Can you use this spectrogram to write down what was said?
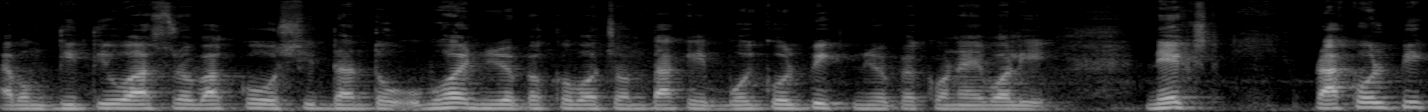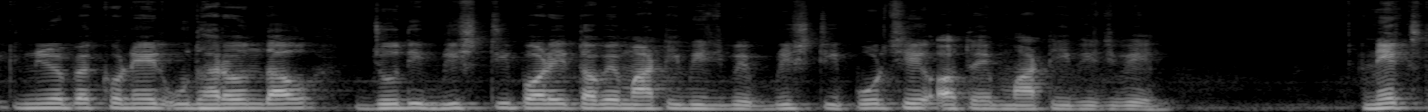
এবং দ্বিতীয় আশ্রবাক্য ও সিদ্ধান্ত উভয় নিরপেক্ষ বচন তাকে বৈকল্পিক নিরপেক্ষ ন্যায় বলে। নেক্সট প্রাকল্পিক নিরপেক্ষ ন্যায়ের উদাহরণ দাও। যদি বৃষ্টি পড়ে তবে মাটি ভিজবে, বৃষ্টি পড়ছে অতএব মাটি ভিজবে। নেক্সট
